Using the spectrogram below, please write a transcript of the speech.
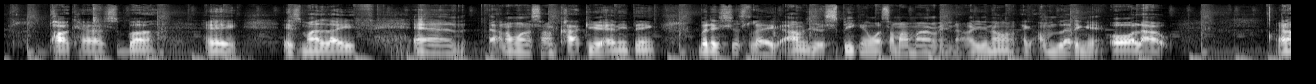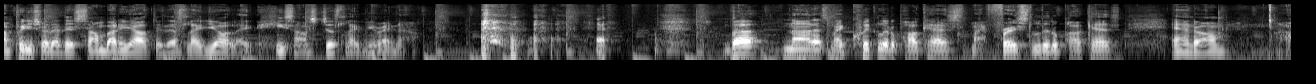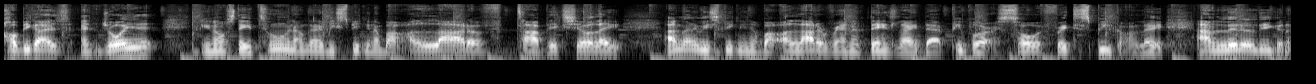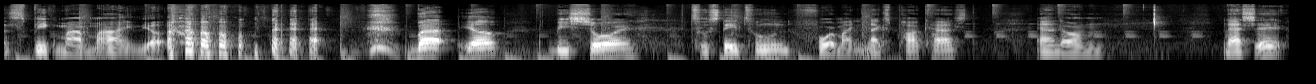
podcast but hey it's my life and i don't want to sound cocky or anything but it's just like i'm just speaking what's on my mind right now you know like i'm letting it all out and I'm pretty sure that there's somebody out there that's like, yo, like he sounds just like me right now. but nah, that's my quick little podcast, my first little podcast. And um I hope you guys enjoy it. You know, stay tuned. I'm gonna be speaking about a lot of topics, yo. Like I'm gonna be speaking about a lot of random things like that people are so afraid to speak on. Like I'm literally gonna speak my mind, yo. But yo, be sure to stay tuned for my next podcast. And um that's it.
